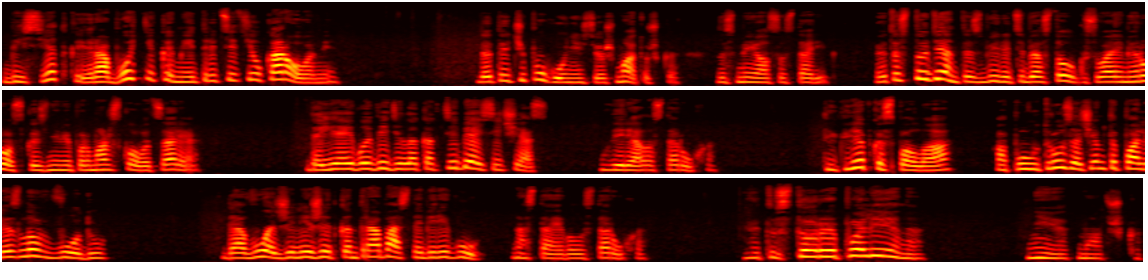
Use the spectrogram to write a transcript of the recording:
беседкой, работниками и тридцатью коровами!» «Да ты чепуху несешь, матушка!» – засмеялся старик. Это студенты сбили тебя с толку своими россказнями про морского царя. Да я его видела, как тебя сейчас, уверяла старуха. Ты крепко спала, а поутру зачем-то полезла в воду. Да вот же лежит контрабас на берегу, настаивала старуха. Это старая полена. Нет, матушка,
